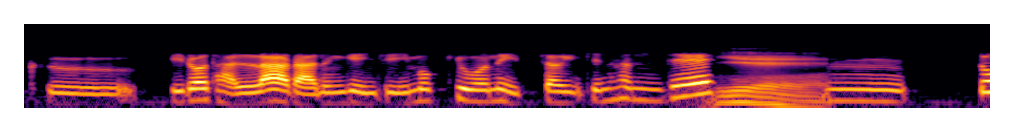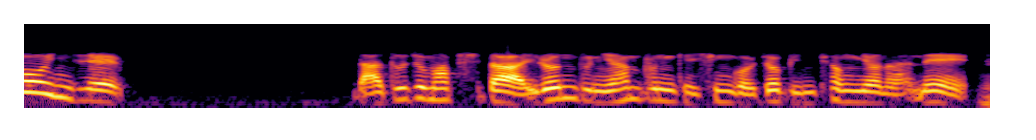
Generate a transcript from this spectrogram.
그 밀어달라라는 게 이제 이목희 의원의 입장이긴 한데 예. 음, 또 이제 나도 좀 합시다 이런 분이 한 분 계신 거죠 민평년 안에 예.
